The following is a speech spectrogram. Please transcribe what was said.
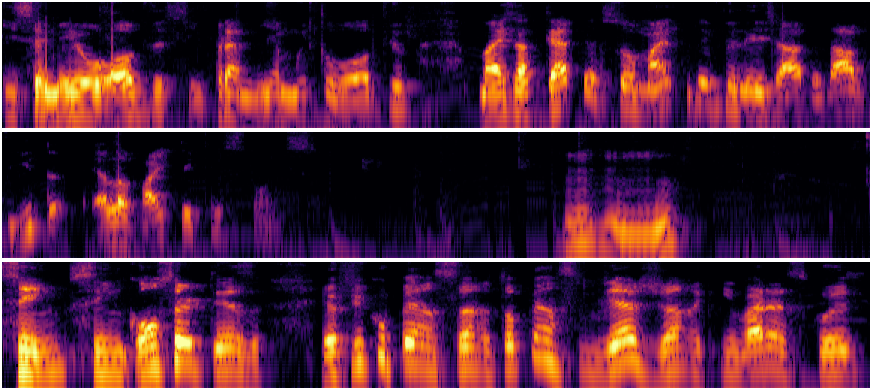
isso é meio óbvio, assim, para mim é muito óbvio, mas até a pessoa mais privilegiada da vida, ela vai ter questões. Uhum. Sim, sim, com certeza. Eu fico pensando, eu tô pensando, viajando aqui em várias coisas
